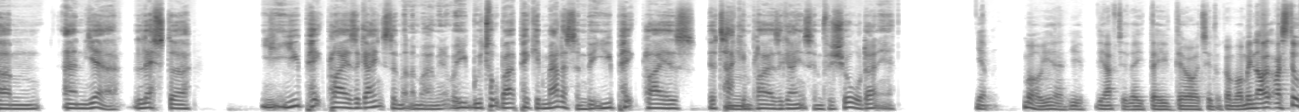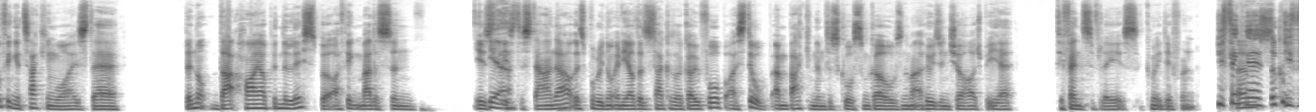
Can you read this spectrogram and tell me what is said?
Um, and yeah, Leicester, you, you pick players against them at the moment. We, we talk about picking Maddison, but you pick players, attacking Mm. players against them for sure, don't you? Yep. Well, yeah, you, you have to. They they there are two that come. I mean, I, I still think attacking wise, they're they're not that high up in the list, but I think Maddison is Yeah. is the standout. There's probably not any other attackers I go for, but I still am backing them to score some goals, no matter who's in charge. But yeah, defensively, it's completely different. Do you think Um, there's look do you,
